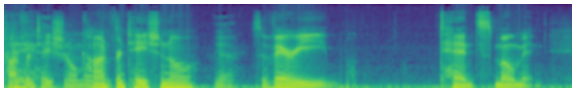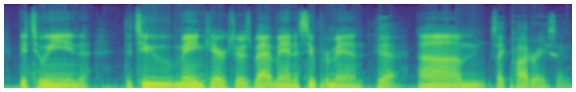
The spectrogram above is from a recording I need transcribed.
Confrontational moment. confrontational. yeah. It's a very tense moment between the two main characters, Batman and Superman. Yeah. Um, It's like pod racing.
